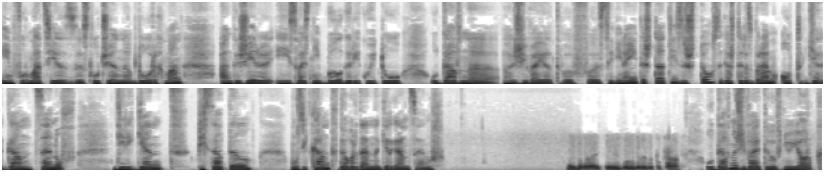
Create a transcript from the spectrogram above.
Информация за случая на Абдул Рахман ангажира и известни българи, които отдавна живеят в Съединените щати. Защо? Сега ще разберем от Герган Ценов, диригент, писател, музикант. Добър ден на Герган Ценов. Здравейте и благодаря за поканата. Отдавна живеете в Нью Йорк.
